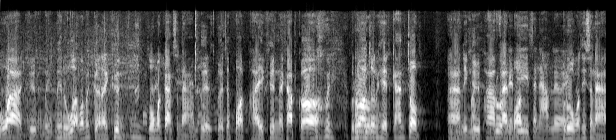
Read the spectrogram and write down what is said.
ราะว่าคือไม่ไม่รู้อะว่ามันเกิดอะไรขึ้น ลงมากลางสนามเพื่อเพื่อจะปลอดภัยขึ้นนะครับ ก็รอจนเหตุการณ์จบอ่านี่คือภาพรวมแฟนกันบอลที่สนามเลย รวมกันที่สนาม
